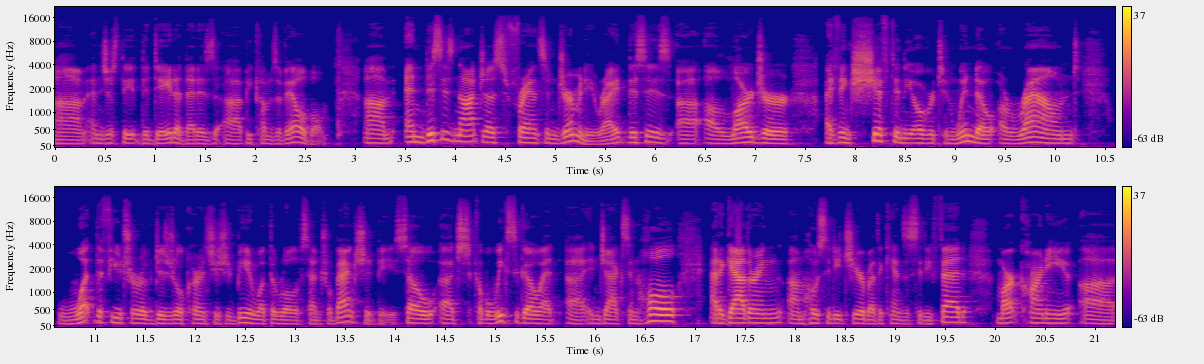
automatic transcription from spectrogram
um, and just the, the data that is uh, becomes available. Um, and this is not just France and Germany, right? This is uh, a larger, I think, shift in the Overton window around what the future of digital currency should be and what the role of central banks should be. So, uh, just a couple weeks ago at uh, in Jackson Hole, at a gathering um, hosted each year by the Kansas City Fed, Mark Carney uh,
